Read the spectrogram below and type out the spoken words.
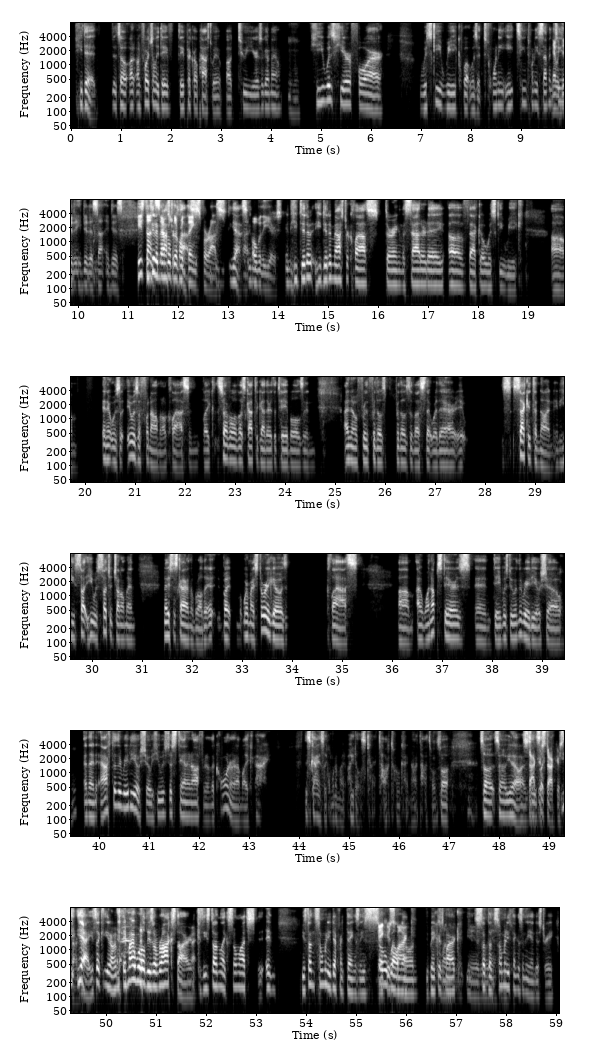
He did. So unfortunately, Dave Dave Pickerell passed away about two years ago now. Mhm. He was here for Whiskey Week. What was it? 2018, 2017. Yeah, we did. He did a. He did. A, he's done did several different class. things for us Yes, uh, and- over the years. and he did a he did a master class during the Saturday of that Go Whiskey Week, um, and it was it was a phenomenal class. And like several of us got together at the tables, and I know for for those for those of us that were there, it second to none. And he he was such a gentleman, nicest guy in the world. It- but where my story goes, class. Um, I went upstairs and Dave was doing the radio show. Mhm. And then after the radio show, he was just standing off in the corner. I'm like, all right, this guy is like one of my idols. Can I talk to him? Can I not talk to him? So, so, so, you know, Stalker, like, stalker, stalker. yeah, he's like, you know, in, my world, he's a rock star Right. because he's done like so much and he's done so many different things and he's so Maker's well Mark. known. Maker's one Mark, he's he's so, one- done yeah, so many things in the industry.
